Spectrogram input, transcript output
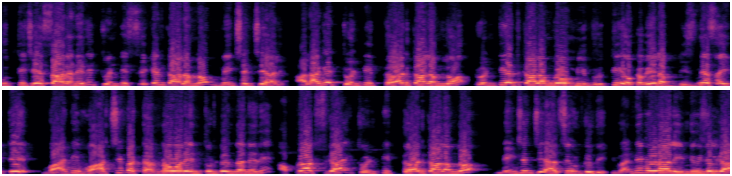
వృత్తి చేస్తారనేది ట్వంటీ సెకండ్ కాలంలో మెన్షన్ చేయాలి. అలాగే ట్వంటీ థర్డ్ కాలంలో ట్వంటీ కాలంలో మీ వృత్తి ఒకవేళ బిజినెస్ అయితే వాటి వార్షిక టర్న్ ఓవర్ ఎంత ఉంటుంది అనేది అప్రాక్స్గా ట్వంటీ థర్డ్ కాలంలో మెన్షన్ చేయాల్సి ఉంటుంది. ఇవన్నీ వివరాలు ఇండివిజువల్గా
